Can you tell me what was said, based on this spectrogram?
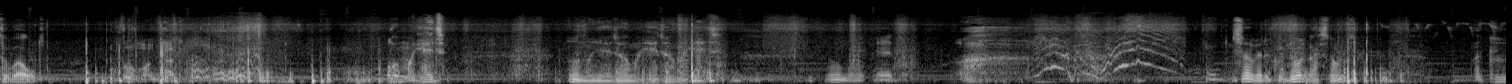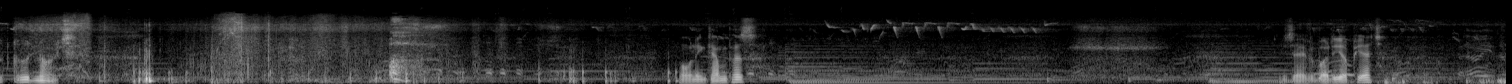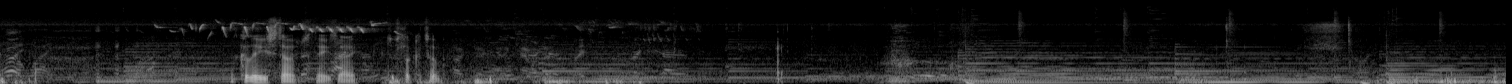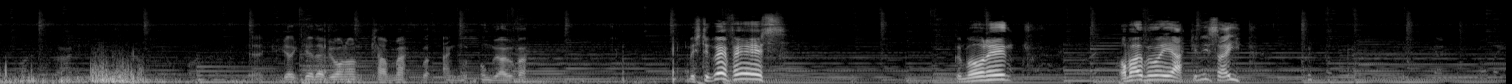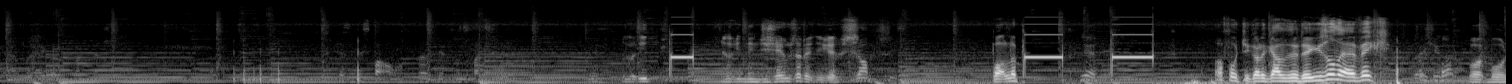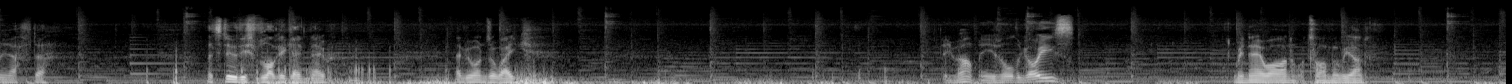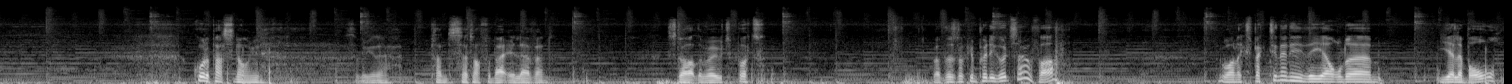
the world. Oh my god. Oh my head. Oh my head, oh my head, oh my head. Oh my head. Ah. So we had a good night last night. A good, good night. Ah. Morning campers. Is everybody up yet? Look at these stones, these eh? Just look at them. Yeah, get, get everyone on camera and hung over. Mr. Griffiths! Good morning. I'm over here, can you see? You, you got your ninja shoes, don't you, Goose? Bottle of Yeah. I thought you got to gather the diesel there, Vic. Right, morning after. Let's do this vlog again now. Everyone's awake. There you are, here's all the guys. We're now on, what time are we on? Quarter past nine. So we're going to plan to set off about 11. Start the route, but weather's looking pretty good so far. We weren't expecting any of the old um, yellow ball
